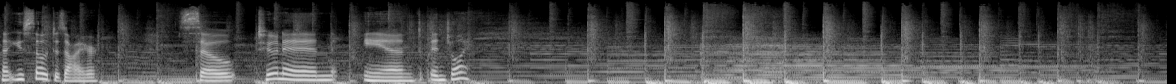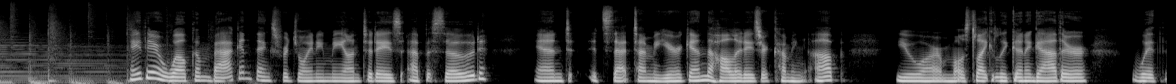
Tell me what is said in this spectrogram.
that you so desire. So, tune in and enjoy. Hey there, welcome back, and thanks for joining me on today's episode. And it's that time of year again. The holidays are coming up. You are most likely going to gather with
